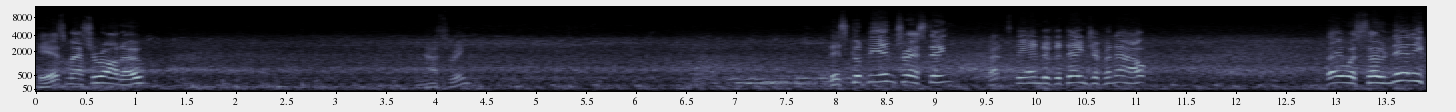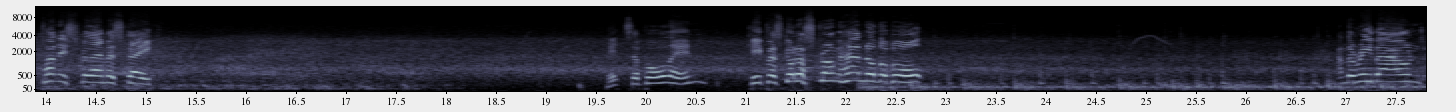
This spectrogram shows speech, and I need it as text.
Here's Mascherano. Nasri. This could be interesting. That's the end of the danger for now. They were so nearly punished for their mistake. Hits a ball in. Keeper's got a strong hand on the ball. And the rebound.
